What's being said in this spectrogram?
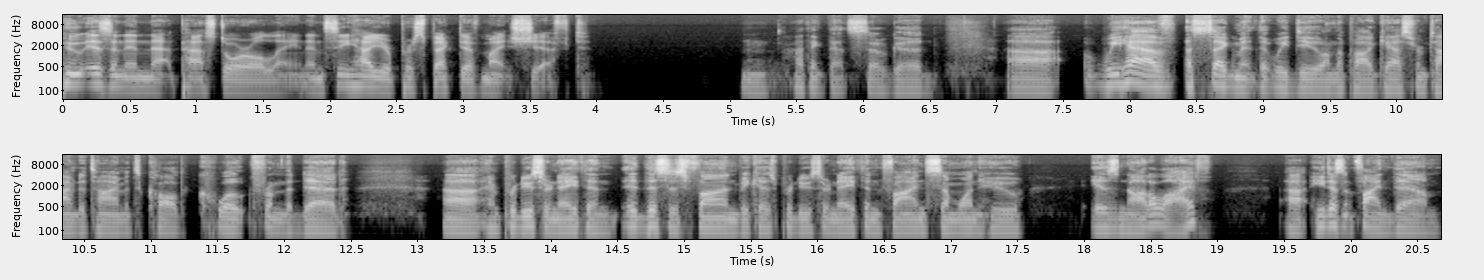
who isn't in that pastoral lane and see how your perspective might shift. Mm, I think that's so good. Uh, we have a segment that we do on the podcast from time to time. It's called Quote from the Dead. Uh, and producer Nathan, it, this is fun because producer Nathan finds someone who is not alive. Uh, he doesn't find them.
